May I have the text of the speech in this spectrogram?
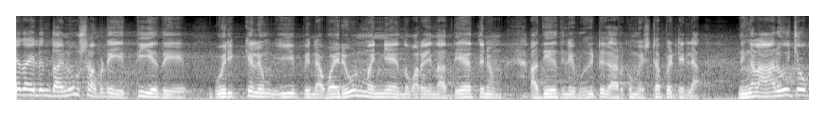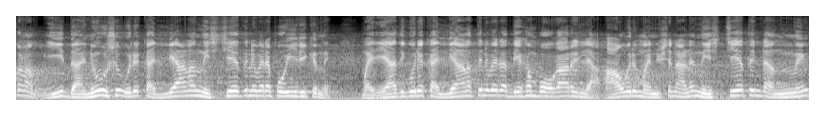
ഏതായാലും ധനുഷ് അവിടെ എത്തിയത് ഒരിക്കലും ഈ പിന്നെ വരുൺ മന്യ എന്ന് പറയുന്ന അദ്ദേഹത്തിനും അദ്ദേഹത്തിന്റെ വീട്ടുകാർക്കും ഇഷ്ടപ്പെട്ടില്ല. നിങ്ങൾ ആലോചിച്ച് നോക്കണം ഈ ധനുഷ് ഒരു കല്യാണ നിശ്ചയത്തിന് വരെ പോയിരിക്കുന്നത് മര്യാദയ്ക്ക് ഒരു കല്യാണത്തിന് വരെ അദ്ദേഹം പോകാറില്ല. ആ ഒരു മനുഷ്യനാണ് നിശ്ചയത്തിന്റെ അന്ന്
